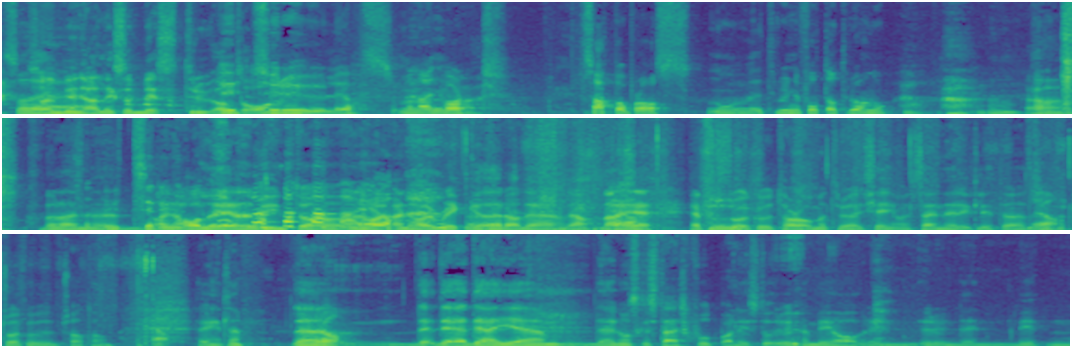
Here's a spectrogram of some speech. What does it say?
Så Så det han begynner liksom mest trua da. utrolig, altså. Men han ble satt på plass. Nå, jeg tror han har fått av trua nå. Ja, men han, eh, han har allerede begynt å Han har, Ja. han har blikket der. Det, ja. Nei, jeg, jeg forstår hva du taler om. Jeg tror jeg kjenner Stein Erik litt. Jeg, så jeg Ja. forstår hva du prater om, egentlig. Det er. Det, det, det, er, eh, det er en ganske sterk fotballhistorie. Vi kan bli avrundet den biten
